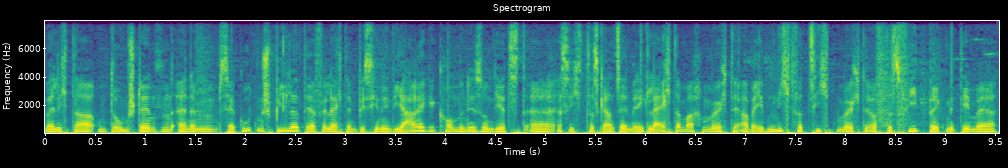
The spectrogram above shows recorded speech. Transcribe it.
weil ich da unter Umständen einem sehr guten Spieler, der vielleicht ein bisschen in die Jahre gekommen ist und jetzt äh, sich das Ganze ein wenig leichter machen möchte, aber eben nicht verzichten möchte auf das Feedback, mit dem er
